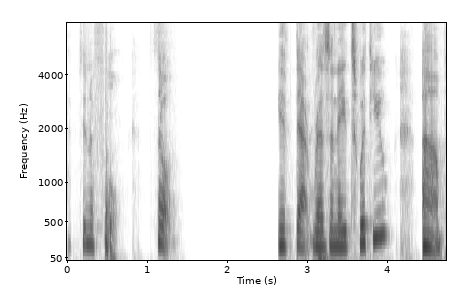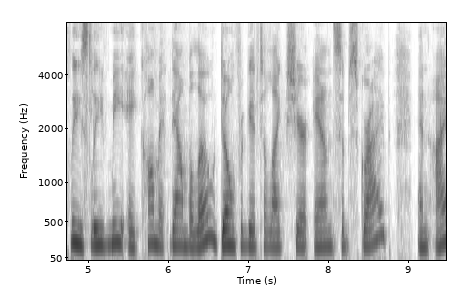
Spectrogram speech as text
acting a fool so, if that resonates with you, uh, please leave me a comment down below. Don't forget to like, share, and subscribe. And I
